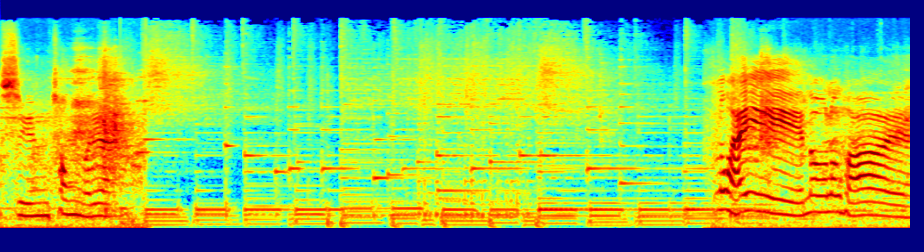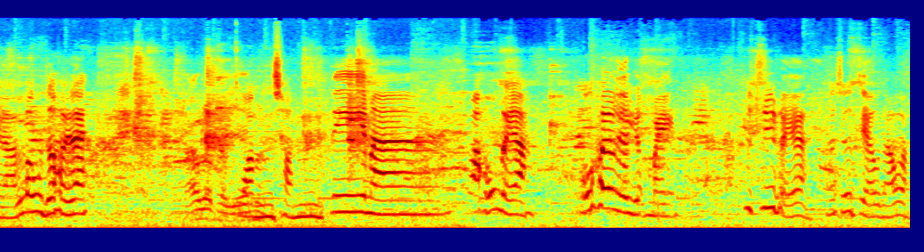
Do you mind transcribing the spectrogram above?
蒜葱嗰啲啦。撈起，撈撈佢，嗱撈咗佢咧，搞咗佢嘢。勻循啲嘛。哇，好味啊，好香嘅肉味，啲豬皮啊，有少少嚼頭啊，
